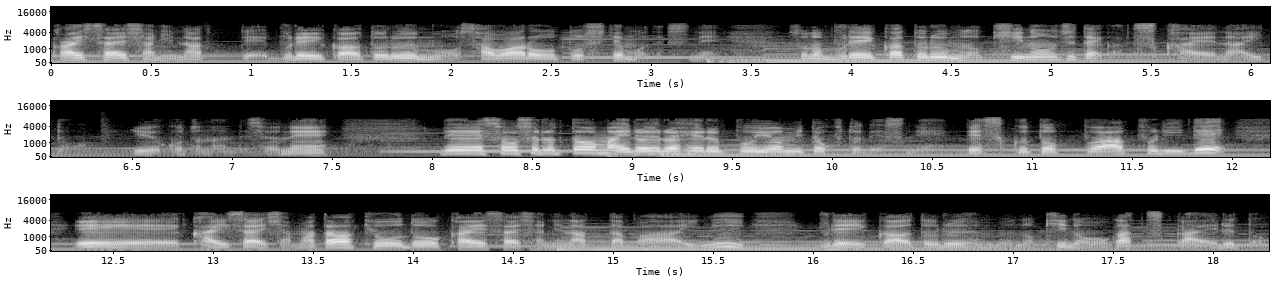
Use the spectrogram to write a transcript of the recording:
開催者になってブレイクアウトルームを触ろうとしてもですね、そのブレイクアウトルームの機能自体が使えないということなんですよね。で、そうすると、いろいろヘルプを読み解くとですね、デスクトップアプリで、えー、開催者または共同開催者になった場合に、ブレイクアウトルームの機能が使えると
